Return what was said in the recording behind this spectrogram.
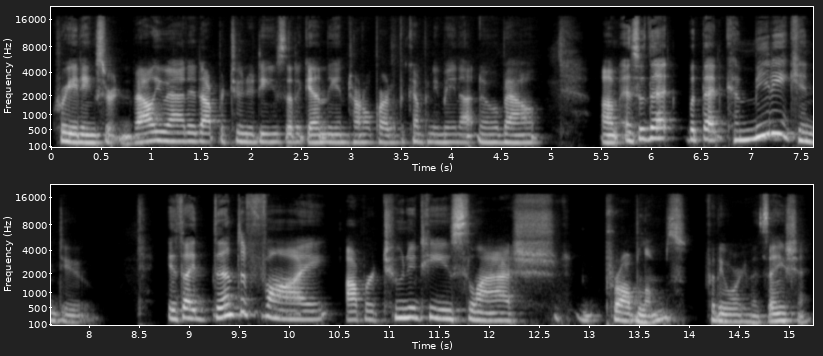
creating certain value added opportunities that, again, the internal part of the company may not know about. Um, and so that what that committee can do is identify opportunities slash problems for the organization.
